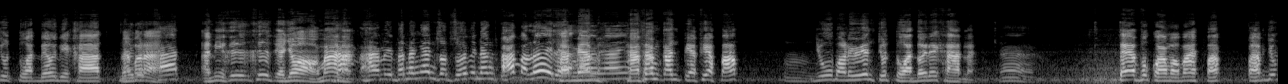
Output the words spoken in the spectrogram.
จุดตรวจเบลเดขาดนะบ่ล่ะเบลเดขาดอันนี้คือคือเดี๋ยวย่อออกมาห้าน่ะมห้ามให้พนักงานสอบสวนเป็นนางปราบมาเลยแหละครับแม่นเอาไงหาทำการเปรียบเทียบปรั๊บอืมอยู่บริเวณจุดตรวจโดยได้ขาดน่ะ อ่าแต่ผู้กองบอกว่าปรับปรับอยุบ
